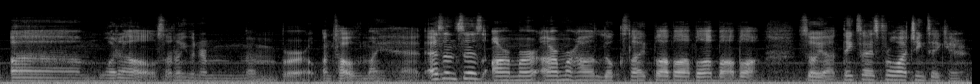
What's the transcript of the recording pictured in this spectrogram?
Um, else? I don't even remember on top of my head. Essences, armor, armor how it looks like, blah blah blah blah blah. So yeah, thanks guys for watching, take care.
